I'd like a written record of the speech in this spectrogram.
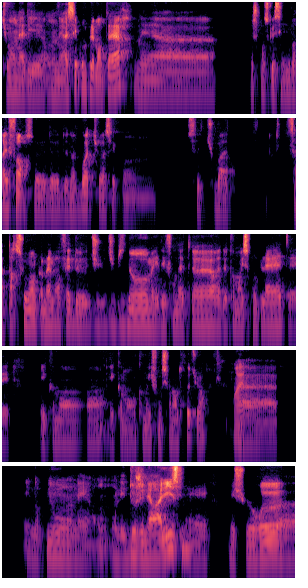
tu vois, on, a des, on est assez complémentaires, mais je pense que c'est une vraie force de, de, notre boîte, tu vois, c'est qu'on, tu, bah, ça part souvent quand même en fait du, binôme et des fondateurs et de comment ils se complètent et, et comment et comment comment ils fonctionnent entre eux, tu vois. Euh, et donc nous on est on, est deux généralistes, mais mais je suis heureux. Euh,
